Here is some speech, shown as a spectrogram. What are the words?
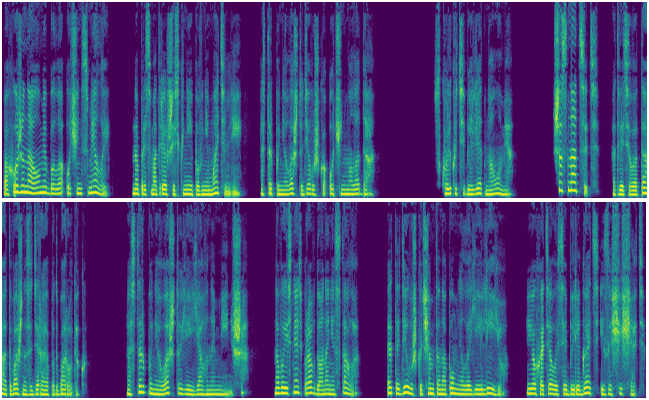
Похоже, Наоми была очень смелой, но, присмотревшись к ней повнимательней, Эстер поняла, что девушка очень молода. «Сколько тебе лет, Наоми?» «Шестнадцать», — ответила та, отважно задирая подбородок. Эстер поняла, что ей явно меньше. Но выяснять правду она не стала. Эта девушка чем-то напомнила ей Лию. Ее хотелось оберегать и защищать.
